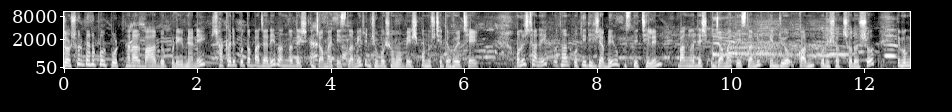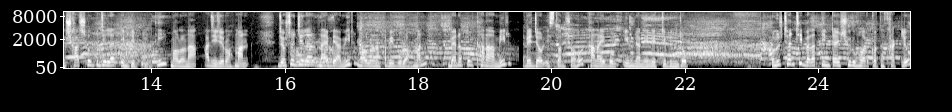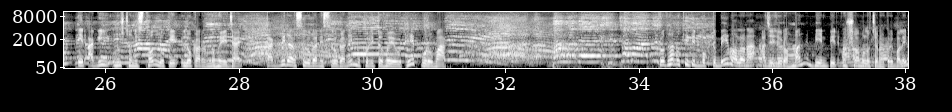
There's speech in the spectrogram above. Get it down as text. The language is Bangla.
যশোর বেনাপোল পোর্ট থানার বাহাদুরপুর ইউনিয়নে শাখারিপোতা বাজারে বাংলাদেশ জামায়াত ইসলামের যুব সমাবেশ অনুষ্ঠিত হয়েছে। অনুষ্ঠানে প্রধান অতিথি হিসাবে উপস্থিত ছিলেন বাংলাদেশ জামায়াত ইসলামীর কেন্দ্রীয় কর্ম পরিষদ সদস্য এবং শাসক উপজেলার এমপি প্রার্থী মাওলানা আজিজুর রহমান, যশোর জেলার নায়েবে আমির মাওলানা হাবিবুর রহমান, বেনাপোল থানা আমির, রেজাউল ইসলাম সহ থানা এবং ইউনিয়নের নেতৃবৃন্দ। অনুষ্ঠানটি বেলা তিনটায় শুরু হওয়ার কথা থাকলেও এর আগেই অনুষ্ঠান স্থল লোকে লোকারণ্য হয়ে যায়। তাকবির আর স্লোগানে স্লোগানে মুখরিত হয়ে ওঠে পুরো মাঠ। প্রধান অতিথির বক্তব্যে মাওলানা আজিজুর রহমান বিএনপির সমালোচনা করে বলেন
